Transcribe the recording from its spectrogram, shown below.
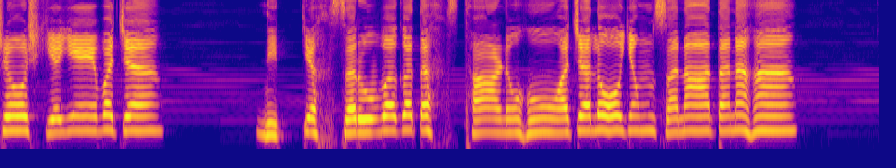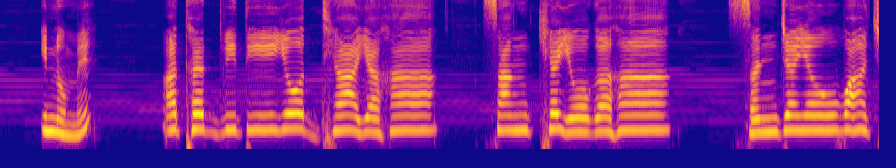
शोष्य एव च नित्यः सर्वगतः स्थाणुः अचलोऽयं सनातनः ಇನ್ನೊಮ್ಮೆ ಅಥ ದ್ವಿತೀಯೋಧ್ಯಾಯः साङ्ख्ययोगः सञ्जय उवाच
